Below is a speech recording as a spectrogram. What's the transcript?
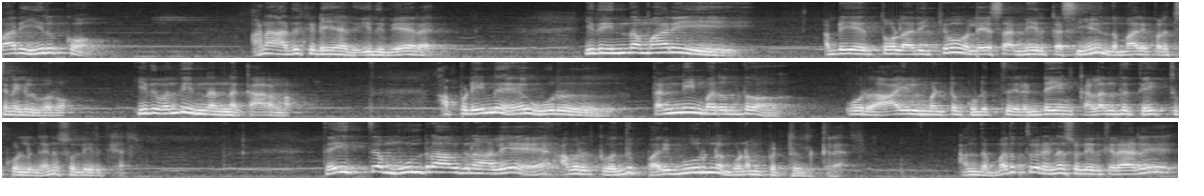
மாதிரி இருக்கும். ஆனால் அது கிடையாது இது வேறு. இது இந்த மாதிரி அப்படியே தோல் அரிக்கும் லேசாக நீர் கசியும் இந்த மாதிரி பிரச்சனைகள் வரும். இது வந்து இன்னென்ன காரணம்? அப்படின்னு ஒரு தண்ணி மருந்தும் ஒரு ஆயில் மட்டும் கொடுத்து ரெண்டையும் கலந்து தேய்த்து கொள்ளுங்கன்னு சொல்லியிருக்கார். தேய்த்த மூன்றாவது நாளே அவருக்கு வந்து பரிபூர்ண குணம் பெற்றிருக்கிறார். அந்த மருத்துவர் என்ன சொல்லியிருக்கிறாரு?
